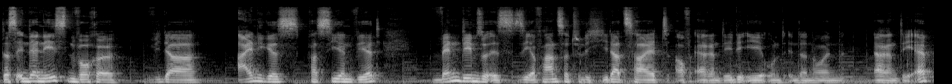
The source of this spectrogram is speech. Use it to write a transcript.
dass in der nächsten Woche wieder einiges passieren wird. Wenn dem so ist, Sie erfahren es natürlich jederzeit auf rnd.de und in der neuen RND-App.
